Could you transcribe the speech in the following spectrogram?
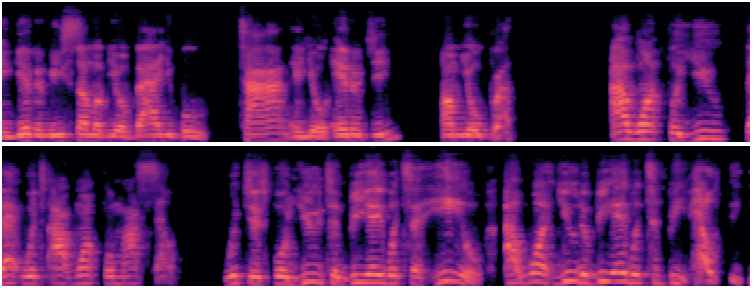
and giving me some of your valuable time and your energy. I'm your brother. I want for you that which I want for myself which is for you to be able to heal. I want you to be able to be healthy.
